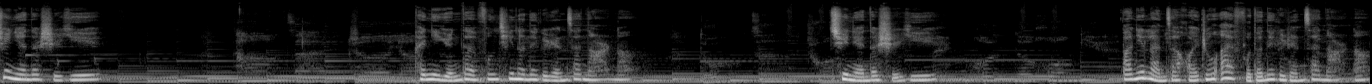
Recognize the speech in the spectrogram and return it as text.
去年的十一，陪你云淡风轻的那个人在哪儿呢？去年的十一。把你揽在怀中爱抚的那个人在哪儿呢？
